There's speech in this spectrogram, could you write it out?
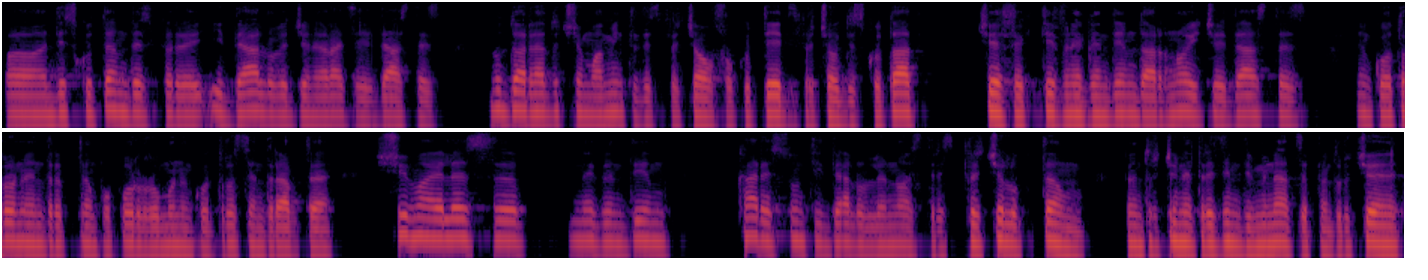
uh, discutăm despre idealurile generației de astăzi. Nu doar ne aducem aminte despre ce au făcut ei, despre ce au discutat, ce efectiv ne gândim, dar noi, cei de astăzi, încotro ne îndreptăm, poporul român încotro se îndreaptă și mai ales ne gândim care sunt idealurile noastre, spre ce luptăm, pentru ce ne trezim dimineața, pentru ce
